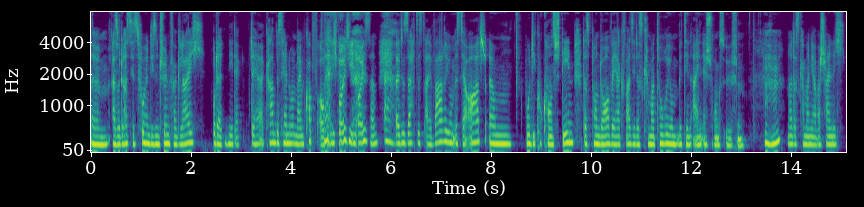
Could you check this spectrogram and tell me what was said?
ähm, also du hast jetzt vorhin diesen schönen Vergleich, oder nee, der, der kam bisher nur in meinem Kopf auf und ich wollte ihn äußern, ah. weil du sagtest, Alvarium ist der Ort, ähm, wo die Kokons stehen. Das Pendant wäre ja quasi das Krematorium mit den Einäscherungsöfen. Mhm. Na, das kann man ja wahrscheinlich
